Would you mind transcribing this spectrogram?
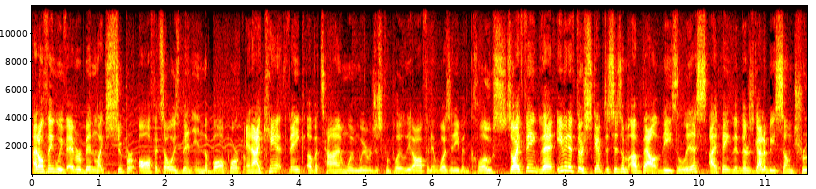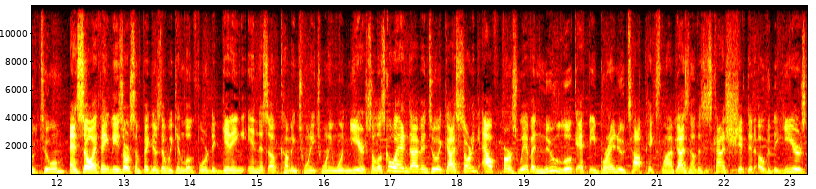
I don't think we've ever been like super off. It's always been in the ballpark, and I can't think of a time when we were just completely off and it wasn't even close. So I think that even if there's skepticism about these lists, I think that there's got to be some truth to them. And so I think these are some figures that we can look forward to getting in this upcoming 2021 year. So let's go ahead and dive into it, guys. Starting out first, we have a new look at the brand new Top Picks line. You guys know this has kind of shifted over the years.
